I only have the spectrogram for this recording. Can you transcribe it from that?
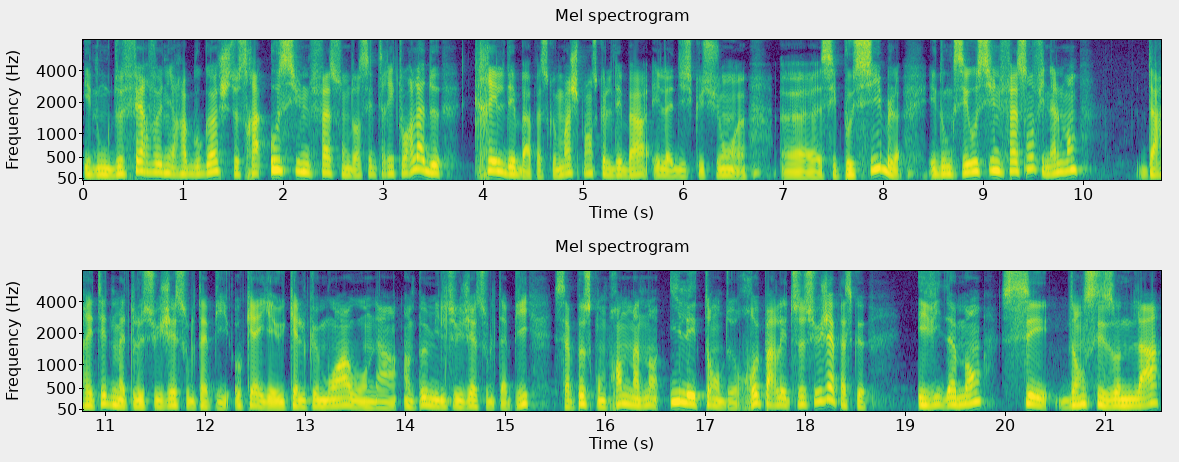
et donc de faire venir à Ghosh, ce sera aussi une façon dans ces territoires-là de créer le débat. Parce que moi, je pense que le débat et la discussion, euh, euh, c'est possible. Et donc c'est aussi une façon finalement d'arrêter de mettre le sujet sous le tapis. Ok, il y a eu quelques mois où on a un peu mis le sujet sous le tapis, ça peut se comprendre. Maintenant, il est temps de reparler de ce sujet parce que, évidemment, c'est dans ces zones-là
